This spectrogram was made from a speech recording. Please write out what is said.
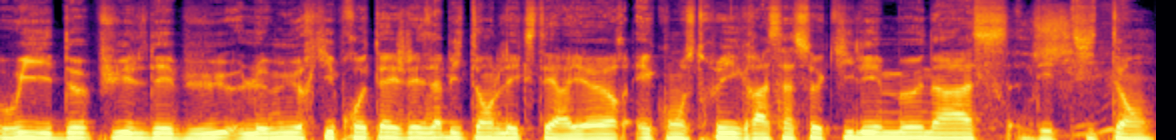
Oui, depuis le début, le mur qui protège les habitants de l'extérieur est construit grâce à ce qui les menace, des titans.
